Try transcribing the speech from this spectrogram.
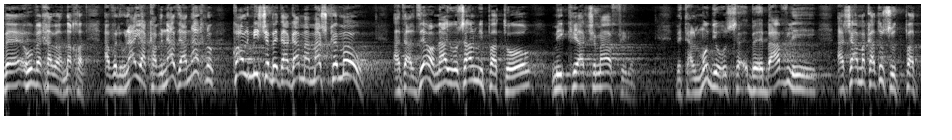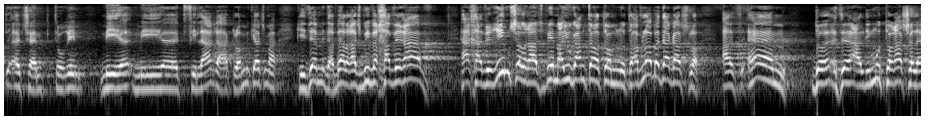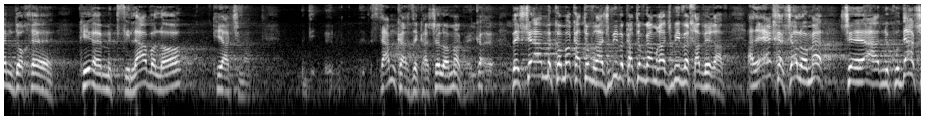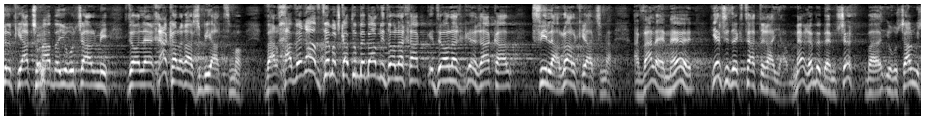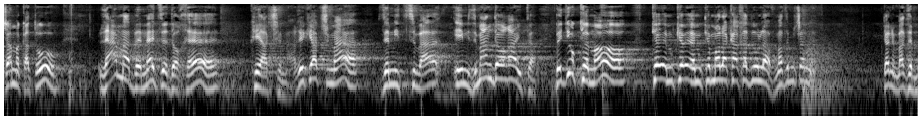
והוא וחברו, נכון. אבל אולי הכוונה זה אנחנו, כל מי שבדאגה ממש כמוהו. אז על זה אומר ירושלמי פטור מקריאת שמע אפילו. בתלמוד ירוש... בבבלי, אז שם כתוב שהם פטורים מתפילה רק, לא מקריאת שמע, כי זה מדבר על רשב"י וחבריו. החברים של רשב"י הם היו גם תורתו אבל לא בדאגה שלו. אז הם, זה הלימוד תורה שלהם דוחה תפילה ולא קריאת שמע. סתם כך זה קשה לומר. בשתי המקומות כתוב רשב"י וכתוב גם רשב"י וחבריו. אז איך אפשר לומר שהנקודה של קריאת שמע בירושלמי זה הולך רק על רשב"י עצמו ועל חבריו זה מה שכתוב בבבלי זה הולך רק, זה הולך רק על תפילה לא על קריאת שמע אבל האמת יש לזה קצת ראייה אומר רבי בהמשך בירושלמי שם כתוב למה באמת זה דוחה קריאת שמע הרי קריאת שמע זה מצווה עם זמן דאורייתא, בדיוק כמו, כמו לקחת לולב, מה זה משנה? כן, מה זה,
